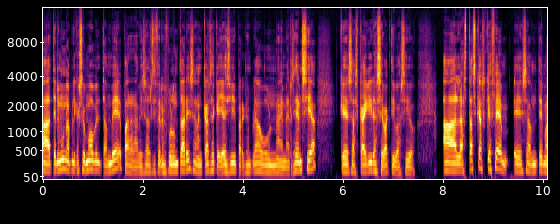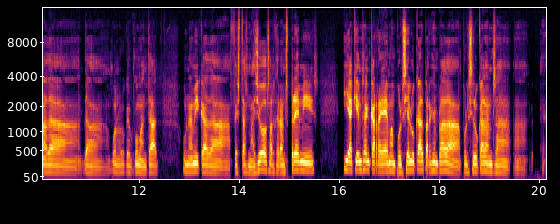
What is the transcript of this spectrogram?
Uh, tenim una aplicació mòbil també per avisar els diferents voluntaris en cas de que hi hagi, per exemple, una emergència que s'escaigui la seva activació. Uh, les tasques que fem és en tema de, de bueno, el que hem comentat, una mica de festes majors, els grans premis, i aquí ens encarreguem en policia local, per exemple, de policia local ens a, a, a,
